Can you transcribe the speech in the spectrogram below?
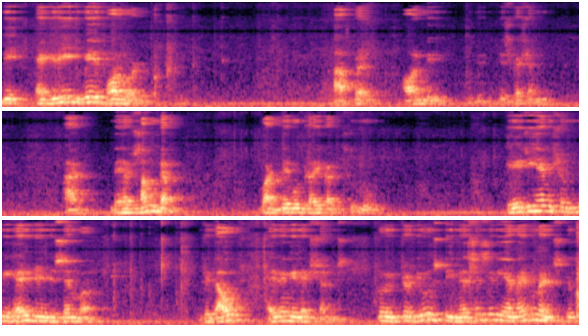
the agreed way forward after all the the discussion and they have summed up what they would like us to do. AGM should be held in December without having elections to introduce the necessary amendments to the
